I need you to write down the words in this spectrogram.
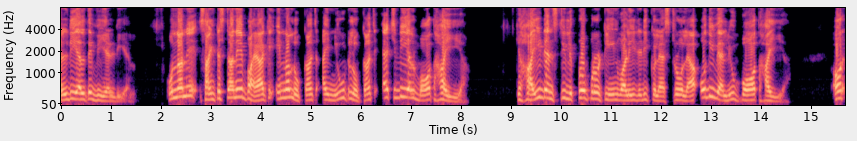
LDL ਤੇ VLDL ਉਹਨਾਂ ਨੇ ਸਾਇੰਟਿਸਟਾਂ ਨੇ ਪਾਇਆ ਕਿ ਇਹਨਾਂ ਲੋਕਾਂ 'ਚ ਆਈਨਿਊਟ ਲੋਕਾਂ 'ਚ HDL ਬਹੁਤ ਹਾਈ ਆ। ਕਿ ਹਾਈ ਡੈਂਸਿਟੀ ਲਿਪੋਪ੍ਰੋਟੀਨ ਵਾਲੀ ਜਿਹੜੀ ਕੋਲੇਸਟ੍ਰੋਲ ਆ, ਉਹਦੀ ਵੈਲਿਊ ਬਹੁਤ ਹਾਈ ਆ। ਔਰ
